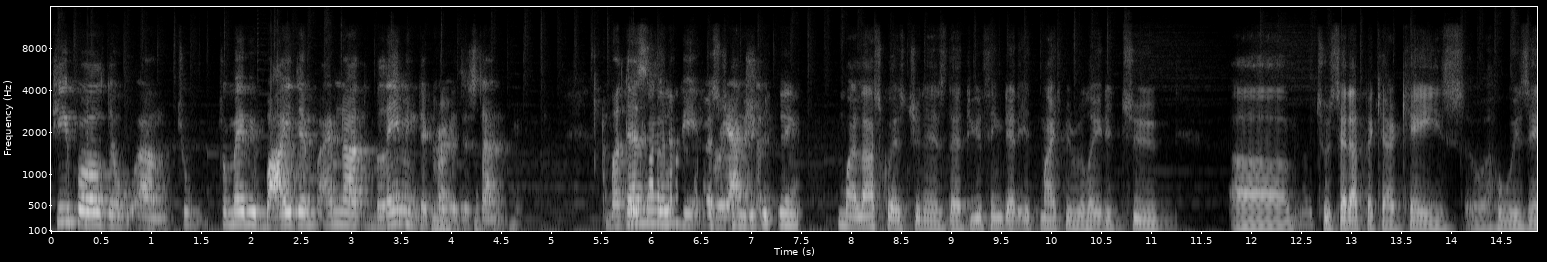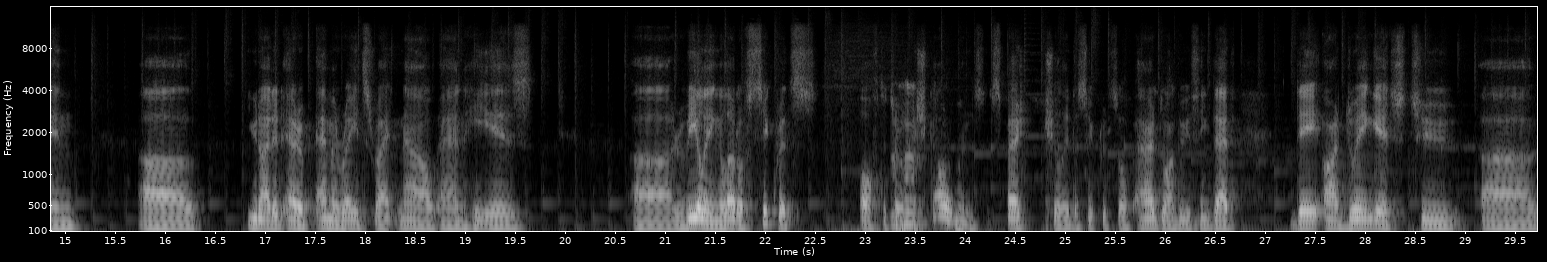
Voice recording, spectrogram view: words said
people to, um, to, to maybe buy them. I'm not blaming the Kyrgyzstan. Right but that's going to be a reaction. Think, my last question is that do you think that it might be related to uh, to Sedat Peker case, who is in uh, United Arab Emirates right now, and he is uh, revealing a lot of secrets of the mm-hmm. Turkish government, especially the secrets of Erdogan. Do you think that they are doing it to uh,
